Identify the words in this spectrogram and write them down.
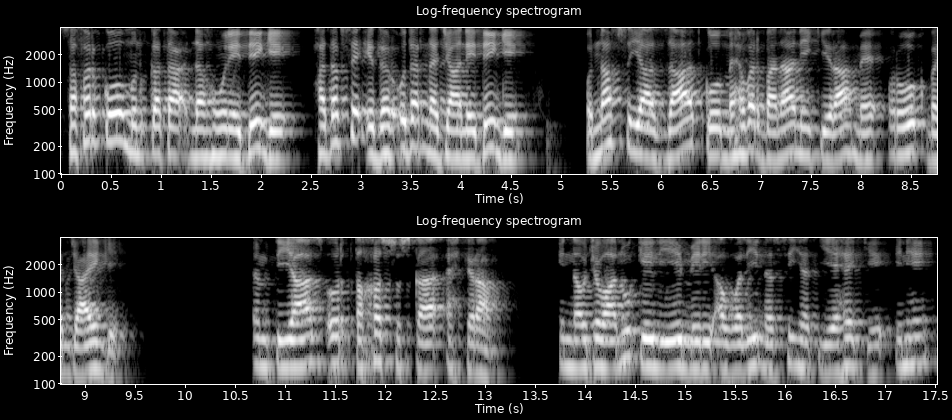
سفر کو منقطع نہ ہونے دیں گے، ہدف سے ادھر ادھر نہ جانے دیں گے اور نفس یا ذات کو محور بنانے کی راہ میں روک بن جائیں گے۔ امتیاز اور تخصص کا احترام۔ ان نوجوانوں کے لیے میری اولی نصیحت یہ ہے کہ انہیں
